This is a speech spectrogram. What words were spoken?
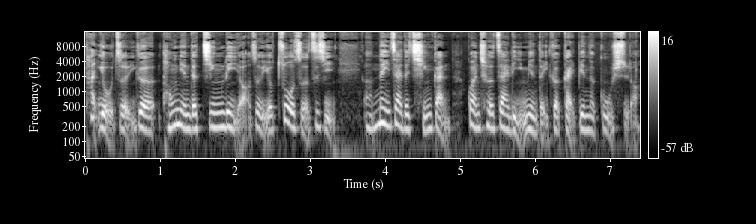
它有着一个童年的经历哦，这个有作者自己呃内在的情感贯彻在里面的一个改编的故事哦。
